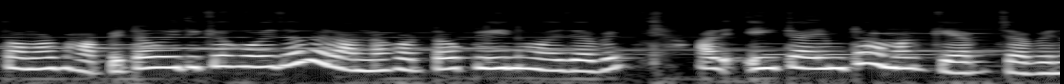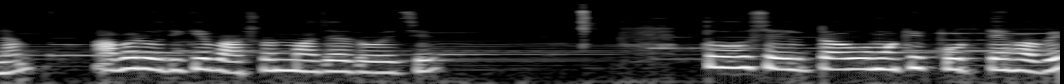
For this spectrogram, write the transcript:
তো আমার ভাপেটাও এদিকে হয়ে যাবে, রান্নাঘরটাও ক্লিন হয়ে যাবে। আর এই টাইমটা আমার গ্যাপ যাবে না। আবার ওদিকে বাসন মাজার রয়েছে। তো সেটাও আমাকে করতে হবে।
